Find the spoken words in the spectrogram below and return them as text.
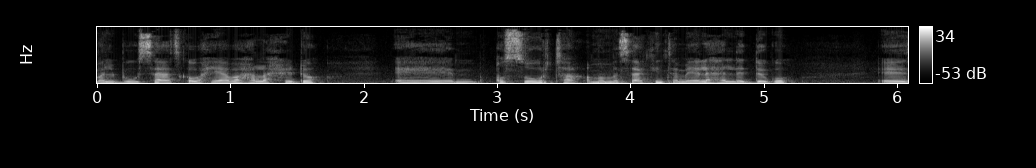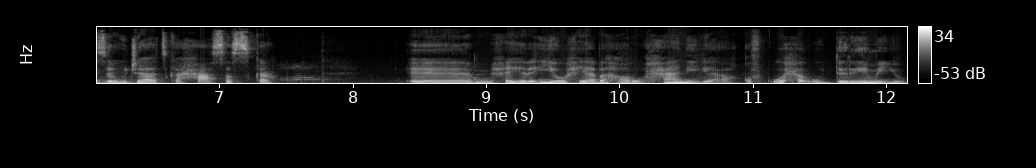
malbuusaadka waxyaabaha la xidho qusuurta ama masaakinta meelaha la dego zawjaadka xaasaska iyo waxyaabaha ruuxaaniga ah. Qofku waxa uu dareemayo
